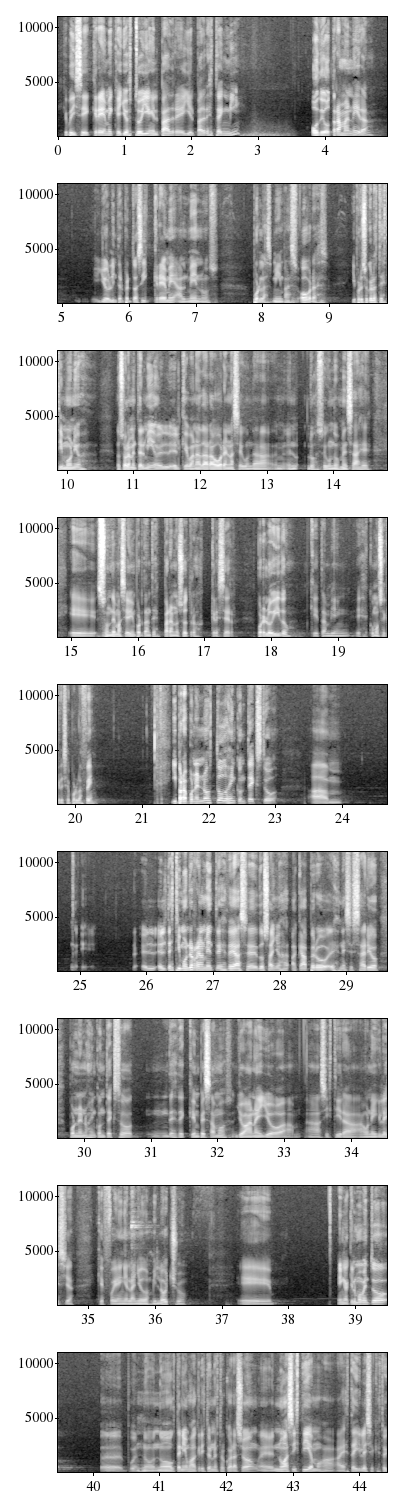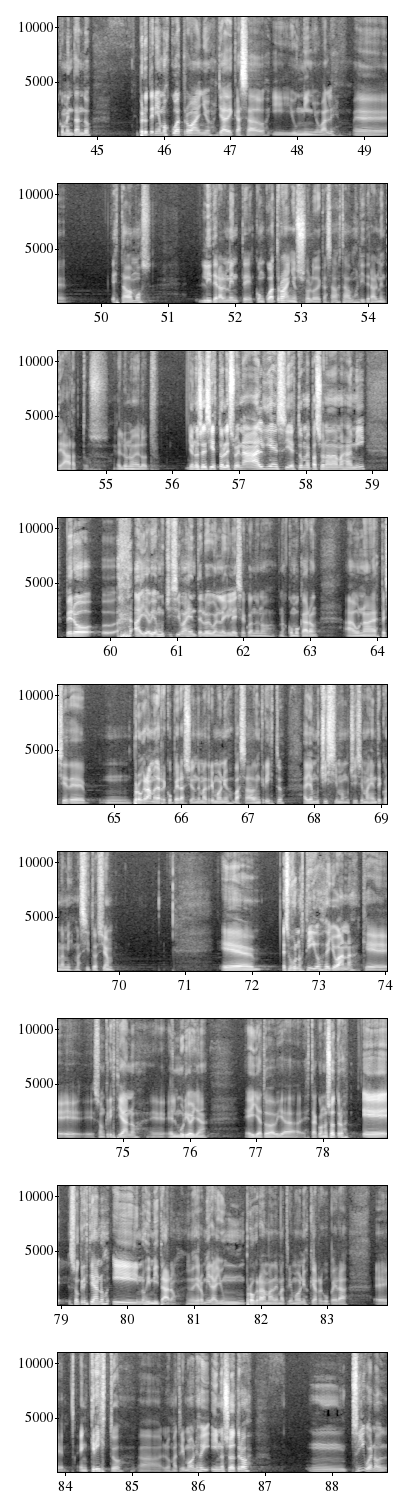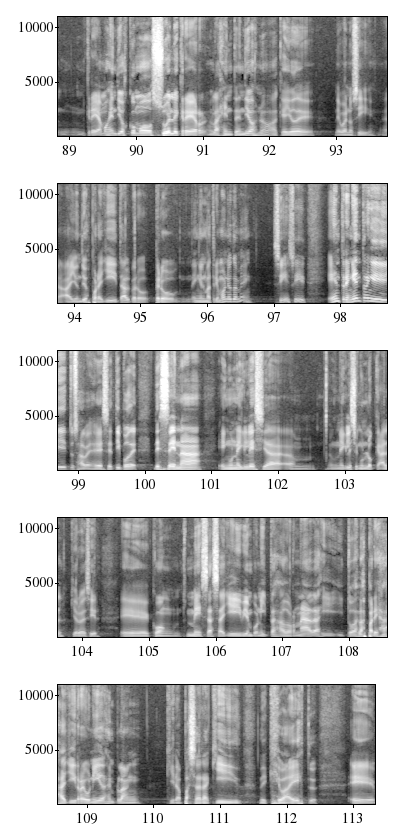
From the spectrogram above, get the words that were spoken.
que dice, créeme que yo estoy en el Padre y el Padre está en mí, o de otra manera, yo lo interpreto así, créeme al menos por las mismas obras. Y por eso que los testimonios no solamente el mío, el, que van a dar ahora en, los segundos mensajes, eh, son demasiado importantes para nosotros crecer por el oído, que también es como se crece por la fe. Y para ponernos todos en contexto, el, testimonio realmente es de hace dos años acá, pero es necesario ponernos en contexto desde que empezamos Joana y yo a, asistir a, una iglesia, que fue en el año 2008. Eh, en aquel momento eh, pues no, teníamos a Cristo en nuestro corazón, eh, no asistíamos a, esta iglesia que estoy comentando, pero teníamos cuatro años ya de casados y un niño, ¿vale? Eh, estábamos literalmente, con cuatro años solo de casados, estábamos literalmente hartos el uno del otro. Yo no sé si esto le suena a alguien, si esto me pasó nada más a mí, pero ahí había muchísima gente luego en la iglesia cuando nos, nos convocaron a una especie de mm, programa de recuperación de matrimonios basado en Cristo, había muchísima, muchísima gente con la misma situación. Eh, esos fueron unos tíos de Joana, que eh, son cristianos, eh, él murió ya, ella todavía está con nosotros, son cristianos y nos invitaron. Nos dijeron, mira, hay un programa de matrimonios que recupera en Cristo ah, los matrimonios y, nosotros, mm, sí, bueno, creíamos en Dios como suele creer la gente en Dios, ¿no? Aquello de de bueno, sí, hay un Dios por allí y tal, pero, pero en el matrimonio también. Sí, sí, entren, entren y tú sabes, ese tipo de, de cena en una iglesia, en una iglesia, en un local, quiero decir, eh, con mesas allí bien bonitas, adornadas y, todas las parejas allí reunidas en plan, ¿qué irá a pasar aquí? ¿De qué va esto? Eh,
